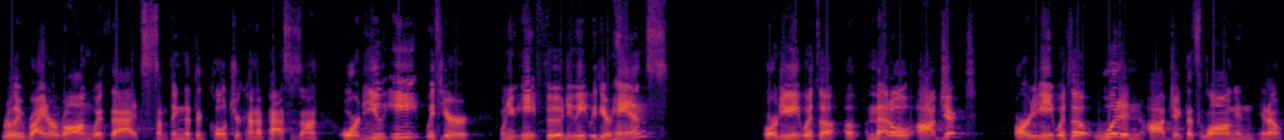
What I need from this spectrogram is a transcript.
really right or wrong with that. It's something that the culture kind of passes on. Or do you eat with your, when you eat food, do you eat with your hands? Or do you eat with a, a metal object? Or do you eat with a wooden object that's long and, you know,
